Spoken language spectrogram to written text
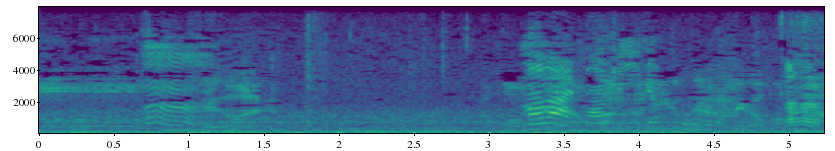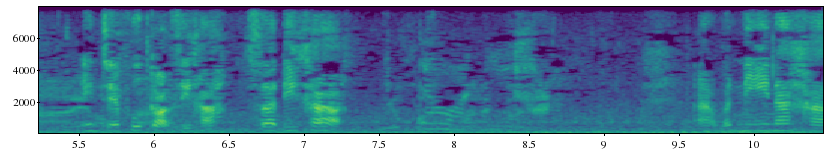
อ๋อเดี๋ยวก่อนนะครับ เมื่อไหร่หมอถึงจะพูดอะ อ่าเอ็นเจพูดก่อนสิคะ สวัสดีค่ะ สวัสดีค่ะ อ่าวันนี้นะคะ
